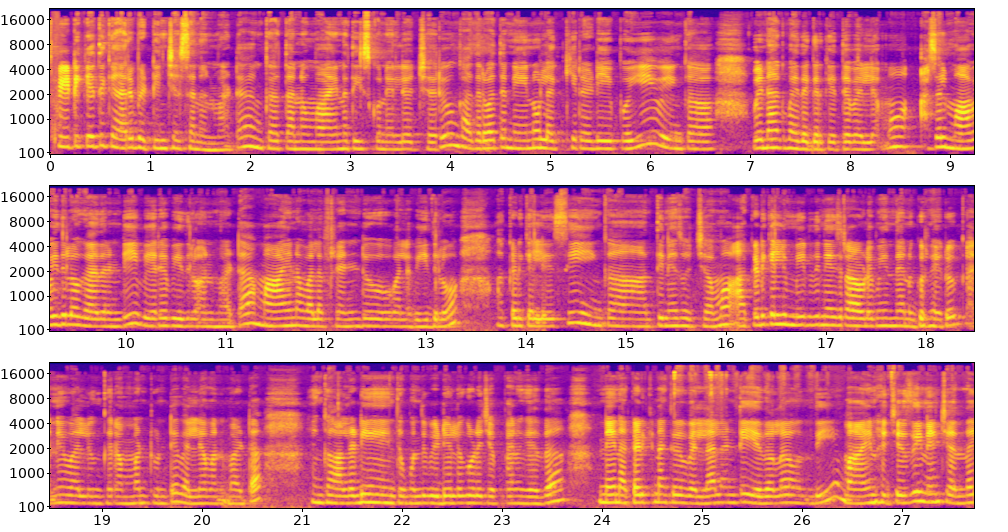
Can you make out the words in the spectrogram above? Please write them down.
స్వీట్కి అయితే క్యారీ పెట్టించేసాను అనమాట ఇంకా తను మా ఆయన తీసుకుని వెళ్ళి వచ్చారు. ఇంకా ఆ తర్వాత నేను లక్కి రెడీ అయిపోయి ఇంకా వినాయకమయ్య దగ్గరికి అయితే వెళ్ళాము. అసలు మా వీధిలో కాదండి వేరే వీధిలో అనమాట మా ఆయన వాళ్ళ ఫ్రెండ్ వాళ్ళ వీధిలో అక్కడికి వెళ్ళేసి ఇంకా తినేసి వచ్చాము. అక్కడికి వెళ్ళి మీరు తినేసి రావడం ఏంది అనుకున్నారు. కానీ వాళ్ళు ఇంకా రమ్మంటుంటే వెళ్ళామన్నమాట. ఇంకా ఆల్రెడీ ఇంతకుముందు వీడియోలో కూడా చెప్పాను కదా నేను అక్కడికి నాకు వెళ్ళాలంటే ఏదోలా ఉంది. మా ఆయన వచ్చేసి నేను చందా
